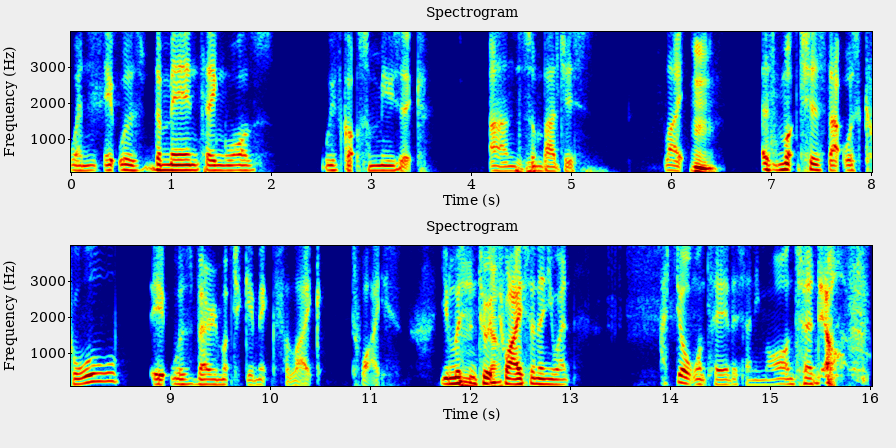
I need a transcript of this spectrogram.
when it was the main thing was we've got some music and Mhm. some badges. Like Mm. as much as that was cool, it was very much a gimmick for like twice. You listened to it yeah. twice and then you went, I don't want to hear this anymore and turned it off.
